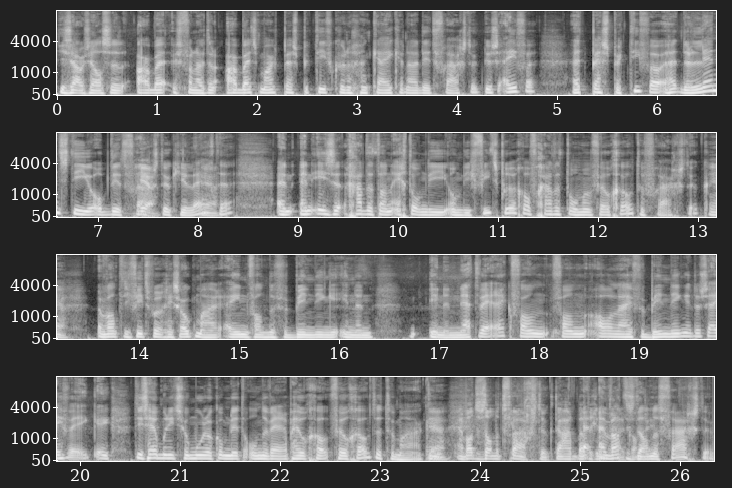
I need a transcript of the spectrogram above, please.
Je zou zelfs vanuit een arbeidsmarktperspectief kunnen gaan kijken naar dit vraagstuk. Dus even het perspectief, eh, de lens die je op dit vraagstukje legt. ja. Hè. En, en is gaat het dan echt om die, om die fietsbrug of gaat het om een veel groter vraagstuk? Want die fietsbrug is ook maar één van de verbindingen in een, in een netwerk van, van allerlei verbindingen. Dus even, ik, ik- het is helemaal niet zo moeilijk om dit onderwerp heel gro- veel groter te maken. Ja. En wat is dan het vraagstuk? Daar En, wat is dan het vraagstuk?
